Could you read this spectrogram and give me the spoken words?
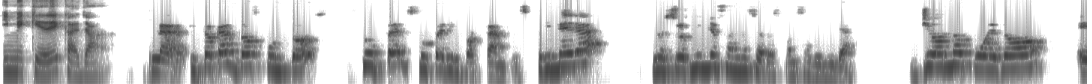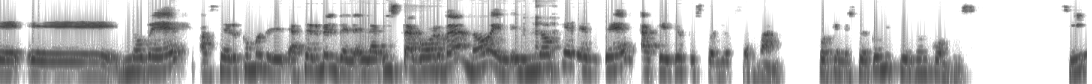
y me quedé callada. Claro, y tocas dos puntos súper, súper importantes. Primera, nuestros niños son nuestra responsabilidad. Yo no puedo eh, eh, no ver, hacer como de, hacerme el de la vista gorda, ¿no? El, no querer ver aquello que estoy observando, porque me estoy convirtiendo en cómplice. ¿Sí?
